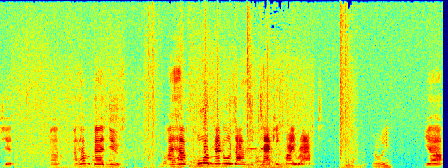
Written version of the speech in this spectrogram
Shit. Uh, I have a bad news. What? I have four Megalodons attacking my raft. Really? Yeah.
